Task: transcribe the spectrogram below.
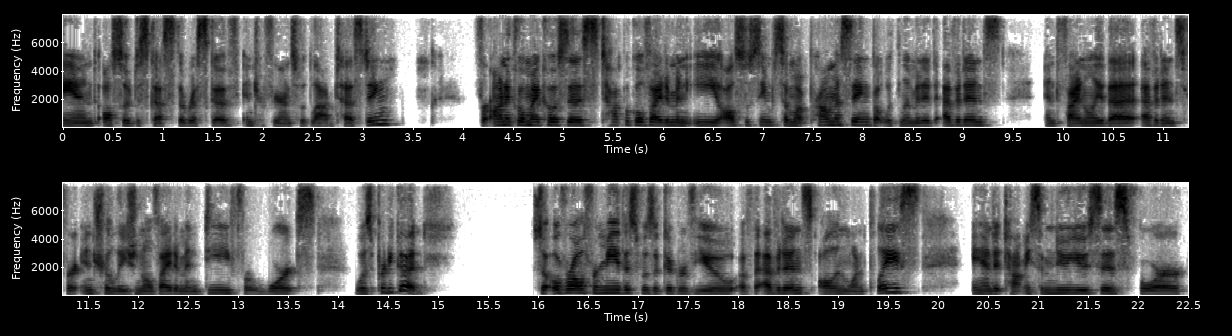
and also discussed the risk of interference with lab testing. For onychomycosis, topical vitamin E also seemed somewhat promising, but with limited evidence. And finally, the evidence for intralesional vitamin D for warts was pretty good. So, overall, for me, this was a good review of the evidence all in one place. And it taught me some new uses for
